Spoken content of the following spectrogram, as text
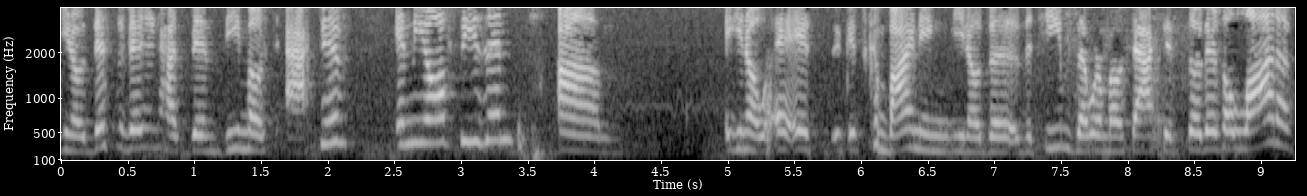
you know, this division has been the most active in the offseason. Um, you know, it's it's combining, you know, the the teams that were most active. So there's a lot of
